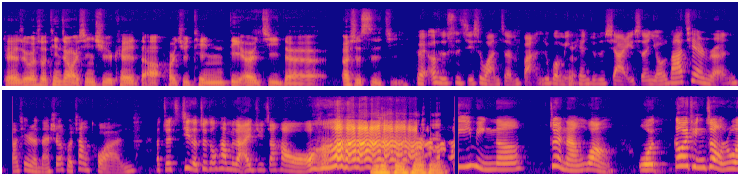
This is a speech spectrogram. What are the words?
对，如果说听众有兴趣，可以到回去听第二季的二十四集。对，二十四集是完整版。如果明天就是下一生由拉茜人，拉茜人男生合唱团，啊，追记得追踪他们的 IG 账号哦。第一名呢，最难忘。我各位听众，如果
